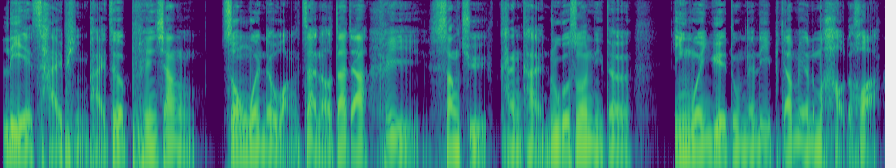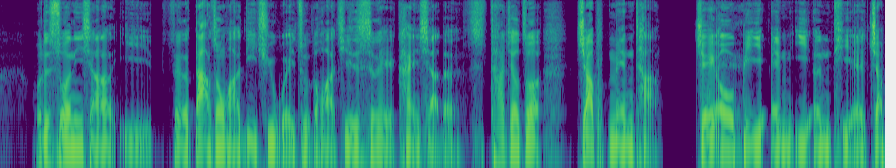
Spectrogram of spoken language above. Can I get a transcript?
猎才品牌，这个偏向中文的网站哦，大家可以上去看看。如果说你的英文阅读能力比较没有那么好的话，或者说你想要以这个大中华地区为主的话，其实是可以看一下的。它叫做 Job Menta，J O B M E N T A，Job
